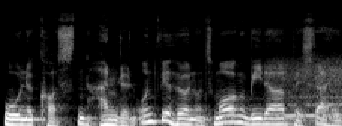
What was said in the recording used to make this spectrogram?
ohne Kosten handeln. Und wir hören uns morgen wieder. Bis dahin.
